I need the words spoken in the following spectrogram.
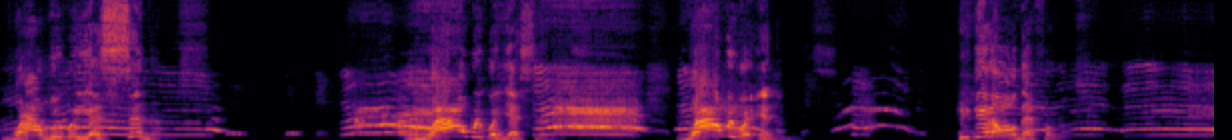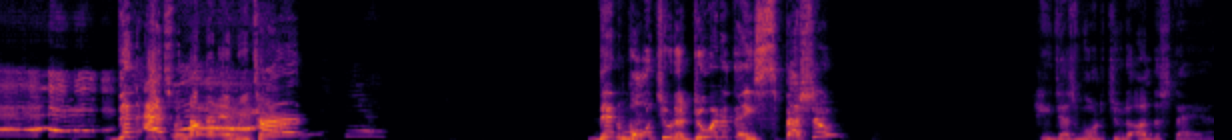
While we were yet sinners, while we were yet sinners, while we were enemies, he did all that for us. Didn't ask for nothing in return. Didn't want you to do anything special. He just wanted you to understand.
